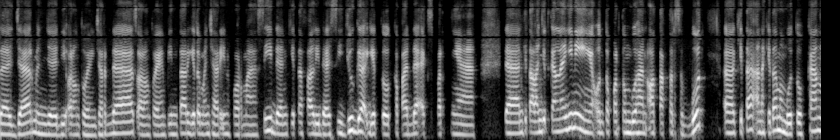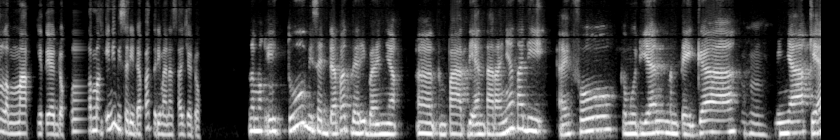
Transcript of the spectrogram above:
belajar menjadi orang tua yang cerdas, orang tua yang pintar gitu, mencari informasi dan kita validasi juga gitu kepada expertnya. Dan kita lanjutkan lagi nih, untuk pertumbuhan otak tersebut, eee, kita anak kita membutuhkan lemak gitu ya Dok. Lemak ini bisa didapat dari mana saja Dok? Lemak itu bisa didapat dari banyak, eee, tempat, di antaranya tadi EVO, kemudian mentega, Mhm. minyak ya,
